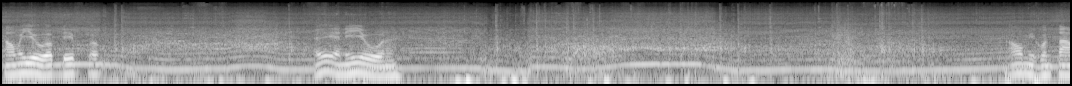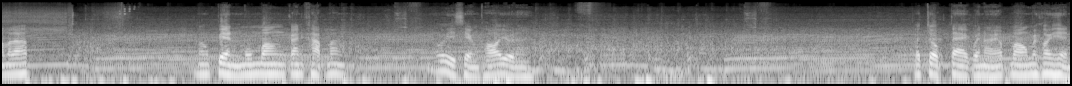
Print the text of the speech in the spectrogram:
เอาไม่อยู่ครับดิฟครับเอ้ยอันนี้อยู่นะเอามีคนตามมาแล้วครับลองเปลี่ยนมุมมองการขับบ้างโอ้ยเสียงเพออยู่นะ กระจกแตกไปหน่อยครับ มองไม่ค่อยเห็น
